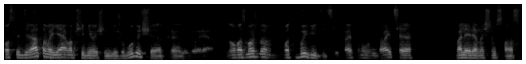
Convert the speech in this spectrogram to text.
после 9 я вообще не очень вижу будущее, откровенно говоря. Но, возможно, вот вы видите, поэтому давайте, Валерия, начнем с вас.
